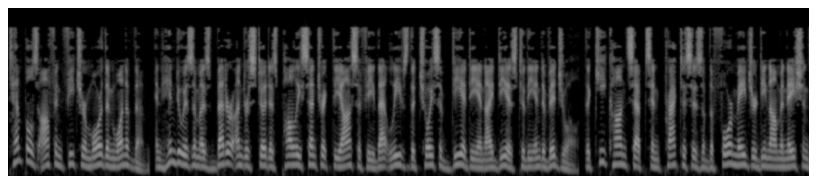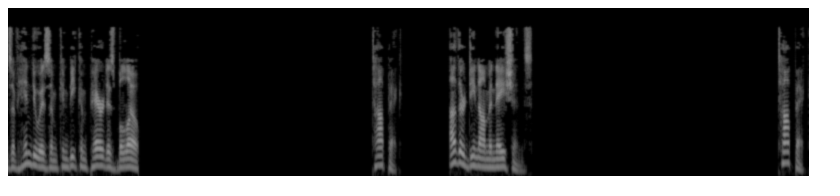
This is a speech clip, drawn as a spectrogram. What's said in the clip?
Temples often feature more than one of them, and Hinduism is better understood as polycentric theosophy that leaves the choice of deity and ideas to the individual. The key concepts and practices of the four major denominations of Hinduism can be compared as below. Topic: Other denominations. Topic:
